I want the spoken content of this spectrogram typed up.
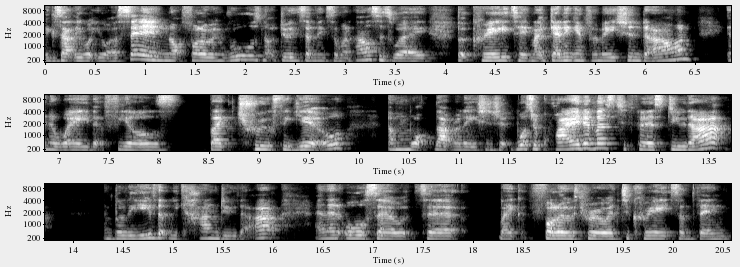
exactly what you are saying not following rules not doing something someone else's way but creating like getting information down in a way that feels like true for you and what that relationship, what's required of us to first do that and believe that we can do that. And then also to like follow through and to create something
